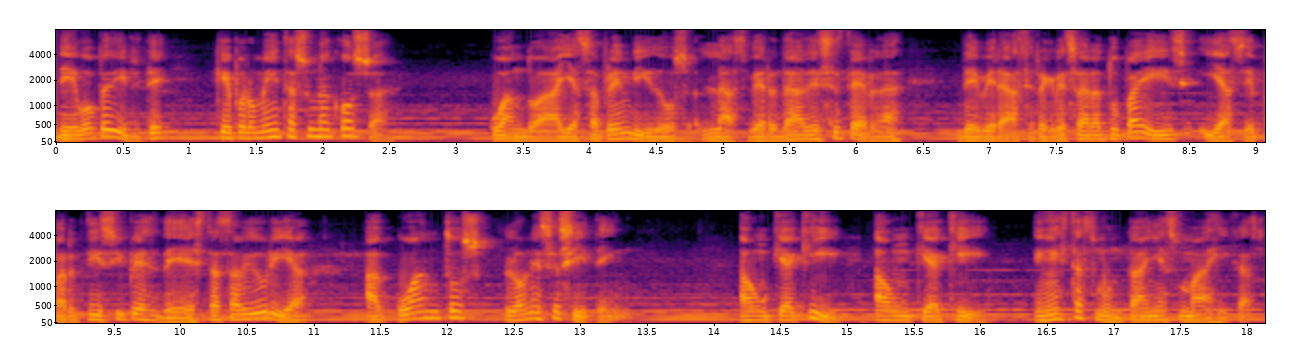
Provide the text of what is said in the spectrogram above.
debo pedirte que prometas una cosa. Cuando hayas aprendido las verdades eternas, deberás regresar a tu país y hacer partícipes de esta sabiduría a cuantos lo necesiten. Aunque aquí, aunque aquí, en estas montañas mágicas,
